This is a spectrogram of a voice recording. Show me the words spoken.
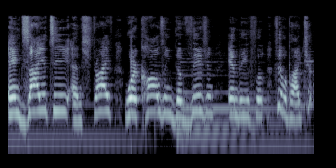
Anxiety and strife were causing division in the Philippi church.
